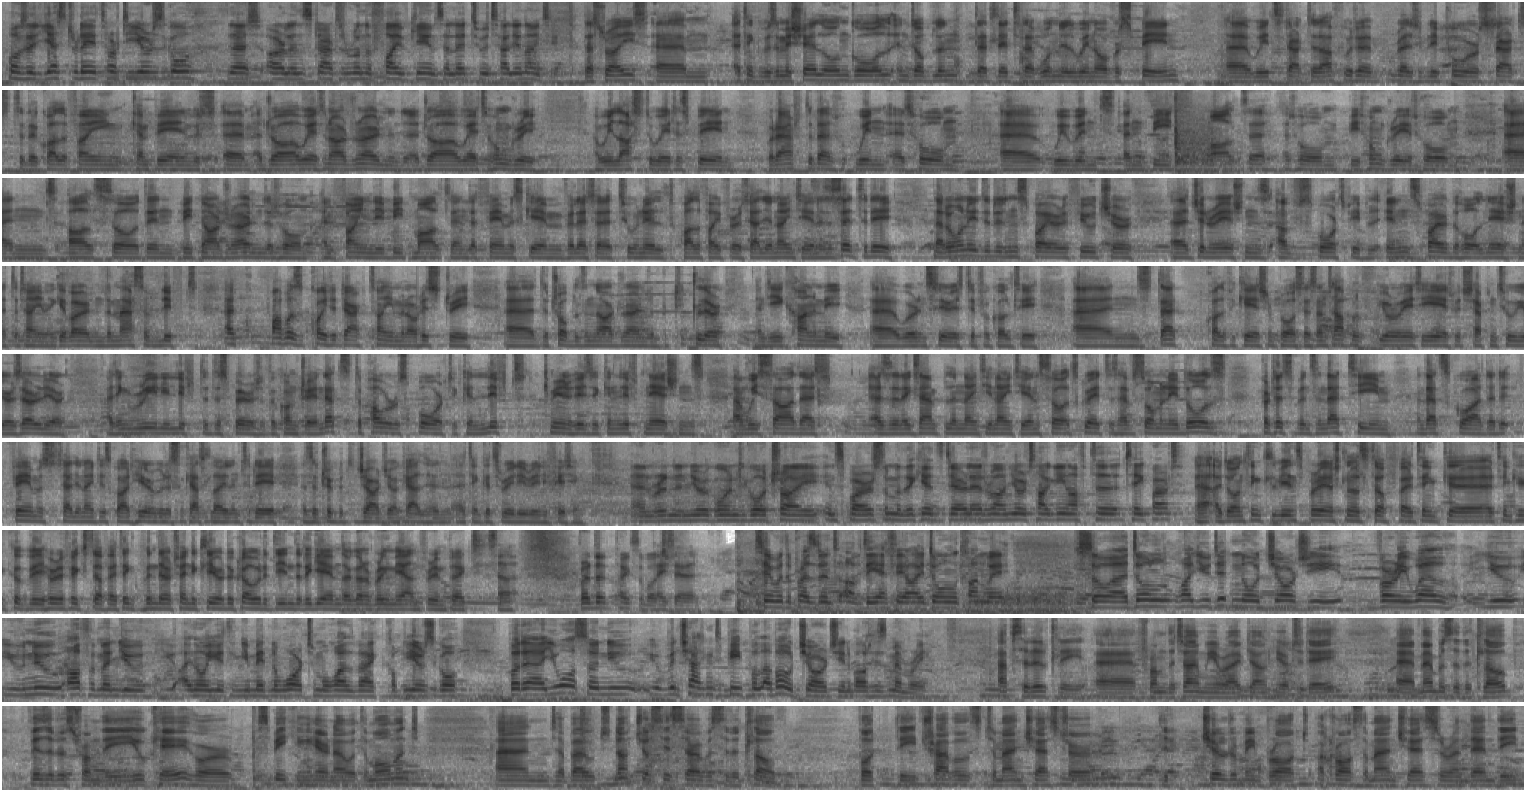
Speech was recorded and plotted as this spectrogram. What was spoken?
was it yesterday, 30 years ago, that Ireland started a run of five games that led to Italia 90? That's right. Um, I think it was a Míchel own goal in Dublin that led to that 1 0 win over Spain. Uh, we'd started off with a relatively poor start to the qualifying campaign with um, a draw away to Northern Ireland and a draw away to Hungary and we lost away to Spain. But after that win at home, uh, we went and beat Malta at home, beat Hungary at home, and also then beat Northern Ireland at home, and finally beat Malta in that famous game Valletta 2 0 to qualify for Italia 90. And as I said today, not only did it inspire the future uh, generations of sports people, it inspired the whole nation at the time and gave Ireland a massive lift at what was quite a dark time in our history. Uh, the troubles in Northern Ireland in particular, and the economy uh, were in serious difficulty. And that qualification process, on top of Euro 88, which happened two years earlier, I think really lifted the spirit of the country. And that's the power of sport. It can lift communities, it can lift nations. And we saw that as an example in 1990. And so it's great to have so many of those participants in that team and that squad, that famous Italia 90 squad here with us in Castleisland today as a tribute to Georgie O'Callaghan. I think it's really, really fitting. And Brendan, you're going to go try inspire some of the kids there later on. You're tagging off to take part. Uh, I don't think it'll be inspirational stuff. I think uh, I think it could be horrific stuff. I think when they're trying to clear the crowd at the end of the game, they're going to bring me on for impact. So, Brendan, thanks so much. Thanks, Evan. Here with the president of the FAI, Donal Conway. So, uh, Donal, while you didn't know Georgie very well, you, you knew of him, and you, you I know you think you made an award to him a while back, a couple of years ago. But uh, you also knew you've been chatting to people about Georgie and about his memory. Absolutely. Uh, from the time we arrived down here today, uh, members of the club, visitors from the UK who are speaking here now at the moment, and about not just his service to the club, but the travels to Manchester, the children being brought across to Manchester, and then the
